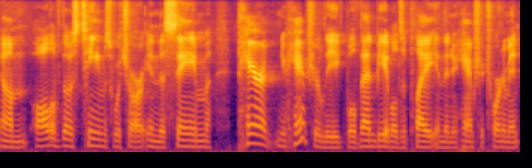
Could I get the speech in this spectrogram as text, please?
um, all of those teams which are in the same parent New Hampshire league will then be able to play in the New Hampshire tournament,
